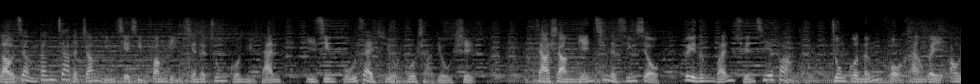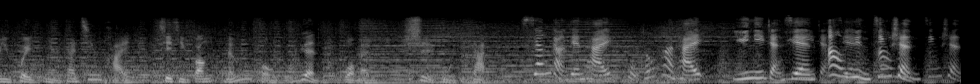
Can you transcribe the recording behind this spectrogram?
老将当家的张宁、谢杏芳领衔的中国女单已经不再具有多少优势。加上年轻的新秀未能完全接棒，中国能否捍卫奥运会女单金牌？谢杏芳能否如愿？我们拭目以待。香港电台普通话台与你展现奥运精神。精神。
